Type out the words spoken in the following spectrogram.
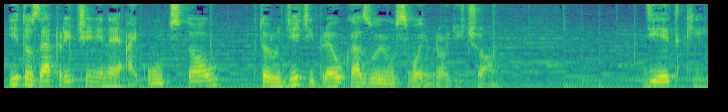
je to zapričinené aj úctou, ktorú deti preukazujú svojim rodičom. Dietky,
